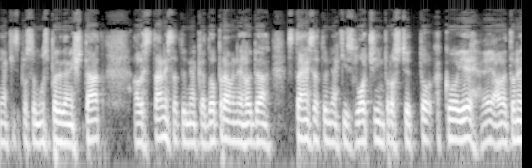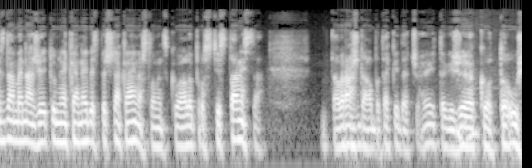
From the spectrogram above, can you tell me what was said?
nejakým spôsobom usporiadaný štát, ale stane sa tu nejaká dopravná nehoda, stane sa tu nejaký zločin, proste to ako je, hej, ale to neznamená, že je tu nejaká nebezpečná krajina Slovensko, ale proste stane sa tá vražda alebo také dačo, hej. Takže ako to už,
